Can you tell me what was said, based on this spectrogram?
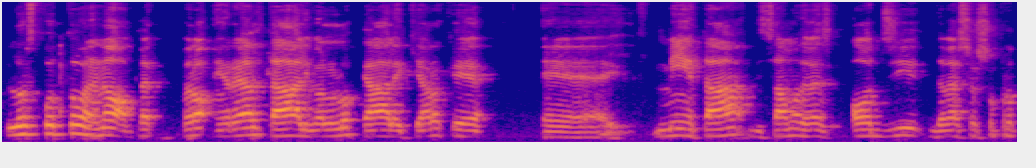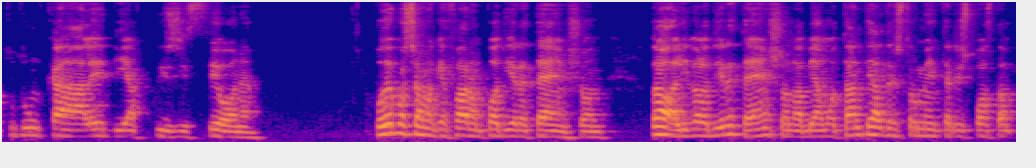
lo spottone, no, per, però in realtà a livello locale è chiaro che eh, Meta, diciamo, deve, oggi deve essere soprattutto un canale di acquisizione. Poi possiamo anche fare un po' di retention, però a livello di retention abbiamo tanti altri strumenti a risposta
